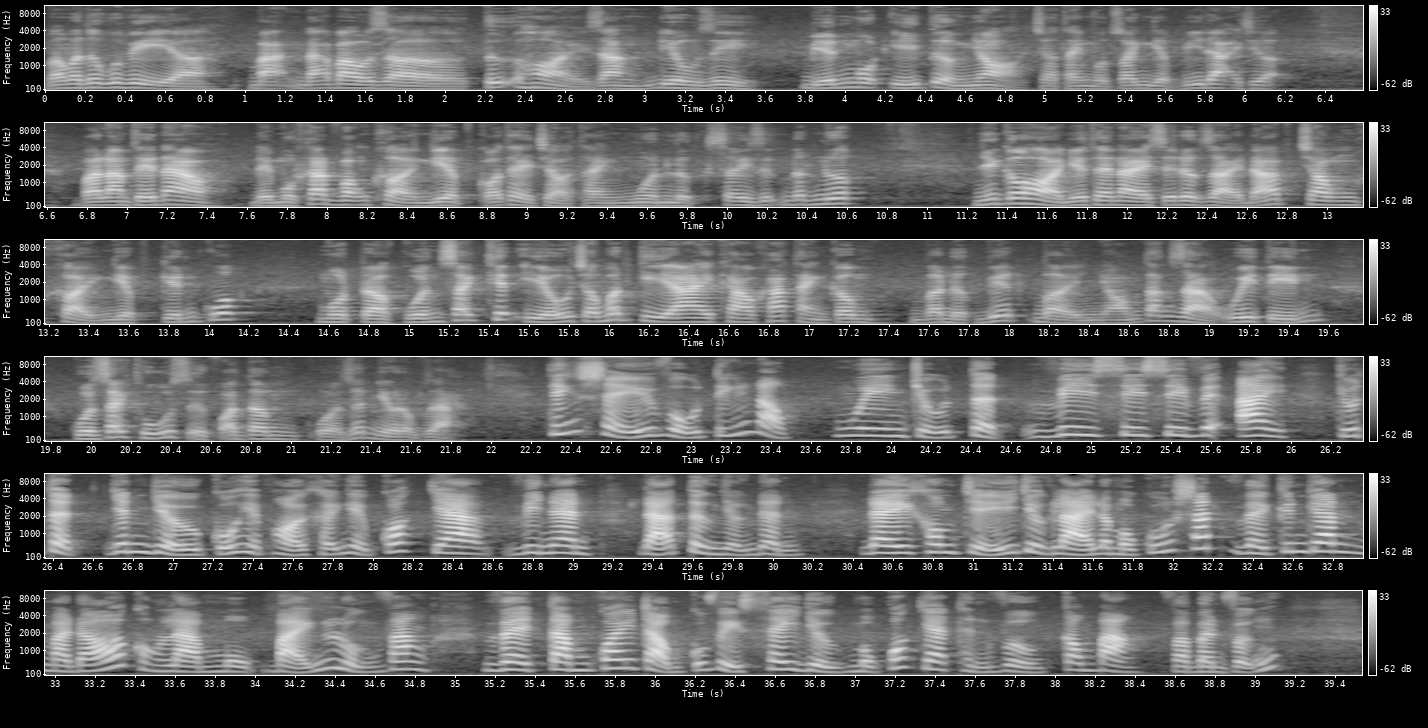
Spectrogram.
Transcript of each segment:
Vâng và thưa quý vị, à, bạn đã bao giờ tự hỏi rằng điều gì biến một ý tưởng nhỏ trở thành một doanh nghiệp vĩ đại chưa? Và làm thế nào để một khát vọng khởi nghiệp có thể trở thành nguồn lực xây dựng đất nước? Những câu hỏi như thế này sẽ được giải đáp trong Khởi nghiệp kiến quốc, một à, cuốn sách thiết yếu cho bất kỳ ai khao khát thành công và được viết bởi nhóm tác giả uy tín. Cuốn sách thu hút sự quan tâm của rất nhiều độc giả. Tiến sĩ Vũ Tiến Lộc, nguyên chủ tịch VCCVI, chủ tịch danh dự của Hiệp hội Khởi nghiệp Quốc gia Vinen đã từng nhận định đây không chỉ dừng lại là một cuốn sách về kinh doanh mà đó còn là một bản luận văn về tầm quan trọng của việc xây dựng một quốc gia thịnh vượng, công bằng và bền vững.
